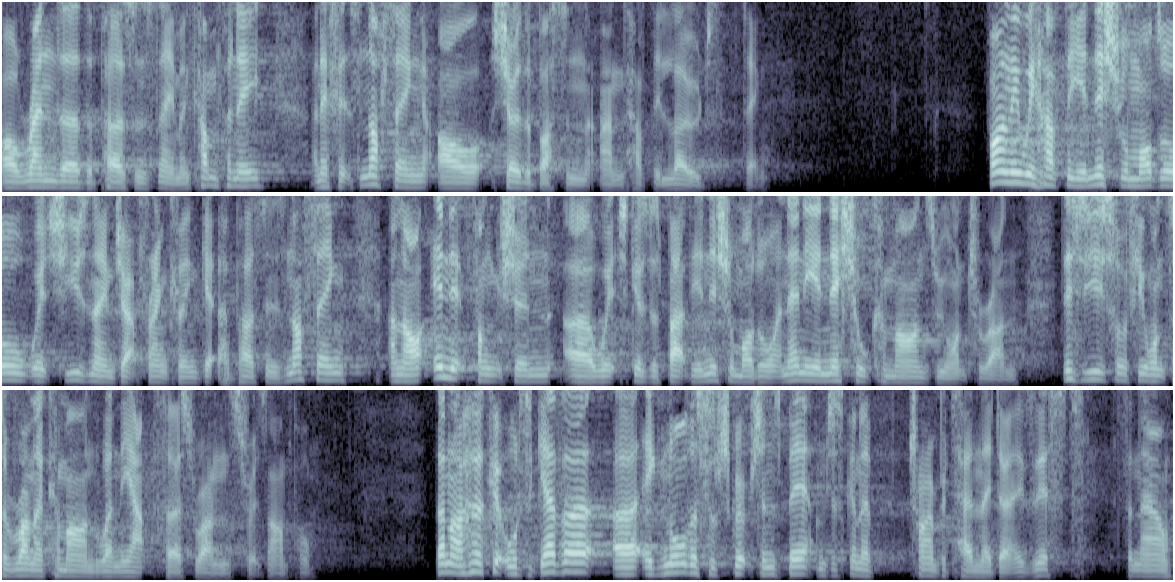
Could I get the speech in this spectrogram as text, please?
I'll render the person's name and company. And if it's nothing, I'll show the button and have the load thing. Finally, we have the initial model, which username Jack Franklin, GitHub person is nothing, and our init function, uh, which gives us back the initial model and any initial commands we want to run. This is useful if you want to run a command when the app first runs, for example. Then I hook it all together. Uh, ignore the subscriptions bit. I'm just going to try and pretend they don't exist for now.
